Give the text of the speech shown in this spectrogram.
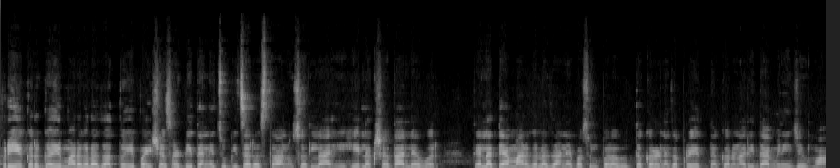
प्रियकर गैरमार्गाला जातोय. पैशासाठी त्याने चुकीचा रस्ता अनुसरला आहे. हे लक्षात आल्यावर त्याला त्या मार्गाला जाण्यापासून प्रवृत्त करण्याचा प्रयत्न करणारी दामिनी जेव्हा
